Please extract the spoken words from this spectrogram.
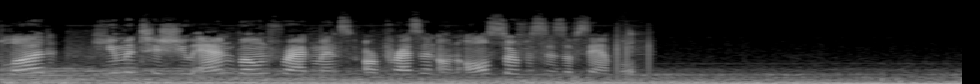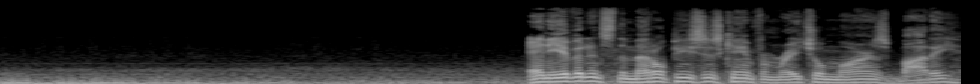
Blood, human tissue, and bone fragments are present on all surfaces of sample. Any evidence the metal pieces came from Rachel Mars' body?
